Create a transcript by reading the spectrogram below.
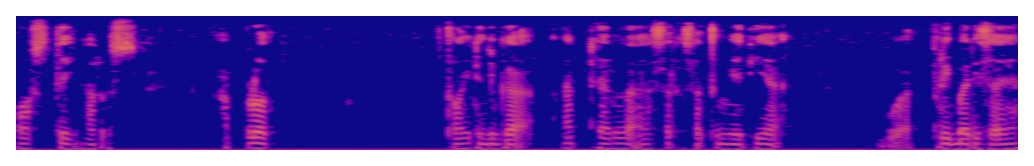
posting harus upload. Toh ini juga adalah salah satu media buat pribadi saya.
